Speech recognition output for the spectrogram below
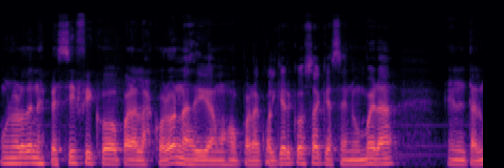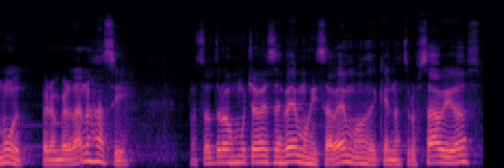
un orden específico para las coronas, digamos, o para cualquier cosa que se enumera en el Talmud. Pero en verdad no es así. Nosotros muchas veces vemos y sabemos de que nuestros sabios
